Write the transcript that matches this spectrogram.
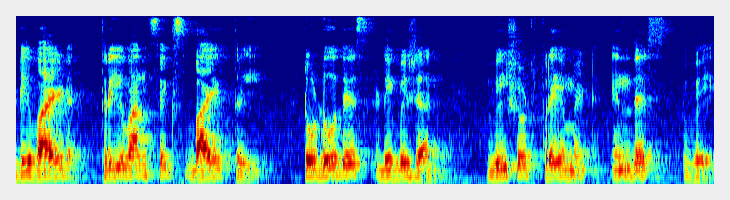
divide 316 by 3. To do this division, we should frame it in this way.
